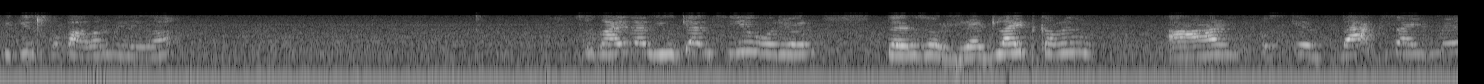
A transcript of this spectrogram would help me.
क्योंकि इसको पावर मिलेगा। So guys as you can see over here there is a red light coming and उसके बैक साइड में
